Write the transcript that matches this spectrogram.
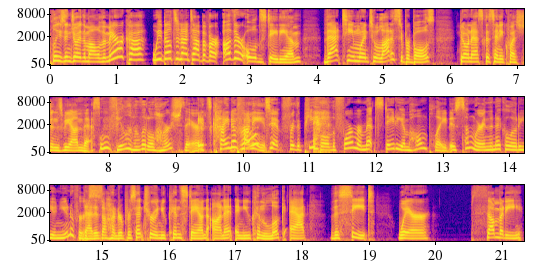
Please enjoy the Mall of America. We built it on top of our other old stadium. That team went to a lot of Super Bowls. Don't ask us any questions beyond this. Ooh, feeling a little harsh there. It's kind of Pro funny. tip for the people: the former Met Stadium home plate is somewhere in the Nickelodeon universe. That is 100% true. And you can stand on it and you can look at the seat where somebody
